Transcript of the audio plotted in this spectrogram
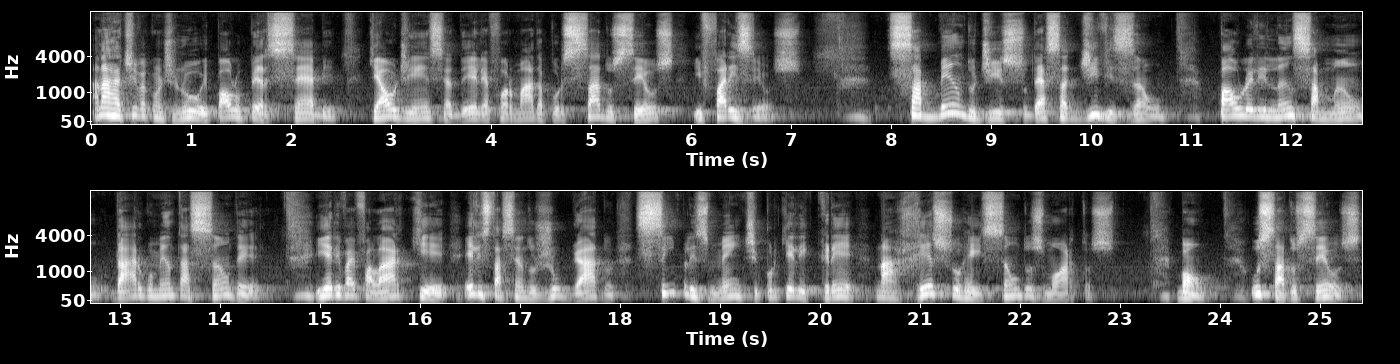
a narrativa continua e Paulo percebe que a audiência dele é formada por saduceus e fariseus. Sabendo disso, dessa divisão, Paulo ele lança a mão da argumentação dele. E ele vai falar que ele está sendo julgado simplesmente porque ele crê na ressurreição dos mortos. Bom, os saduceus,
